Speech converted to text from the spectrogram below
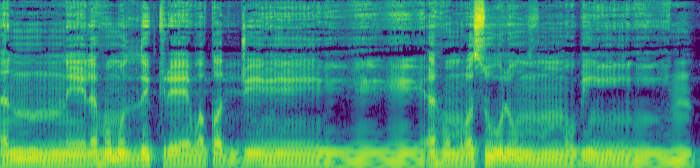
أني لهم الذكر وقد جيءهم رسول مبين.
